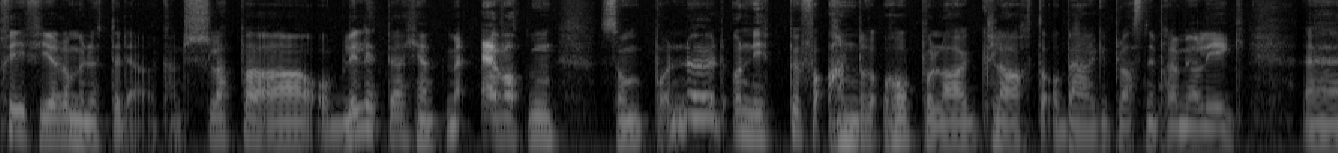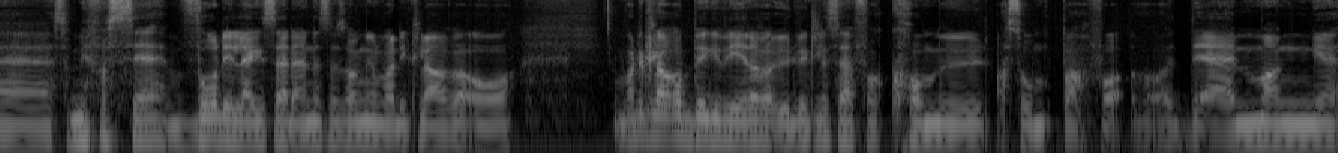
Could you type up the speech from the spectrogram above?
tre-fire minutter dere kan slappe av og bli litt bedre kjent med Everton, som på nød og nippe for andre år på lag klarte å berge plassen i Premier League. Eh, så vi får se hvor de legger seg denne sesongen, hva de klarer å hva de klarer å bygge videre og utvikle seg for å komme ut av sumpa. For, det er mange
